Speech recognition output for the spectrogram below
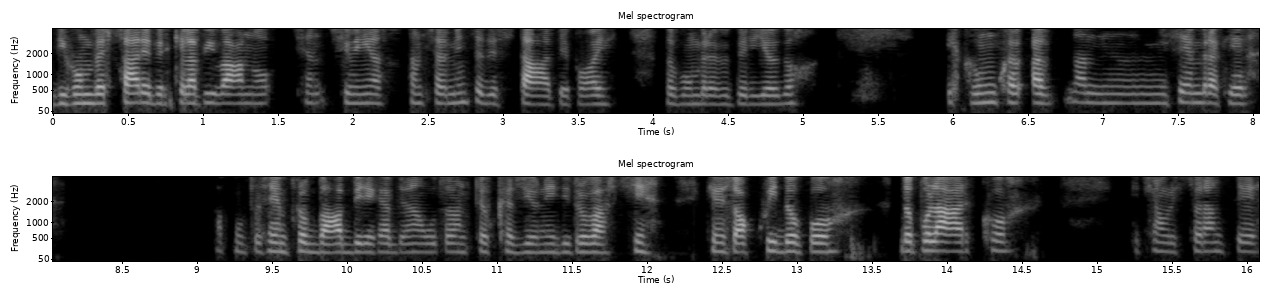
di conversare perché la Pivano ci veniva sostanzialmente d'estate poi, dopo un breve periodo. E comunque a, a, mi sembra che appunto sia improbabile che abbiano avuto tante occasioni di trovarsi, che ne so, qui dopo, dopo l'arco, che c'è un ristorante,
